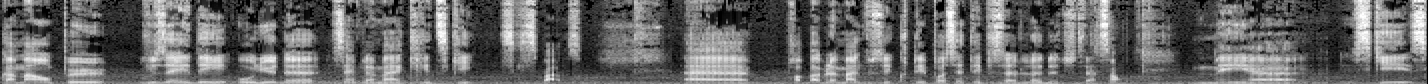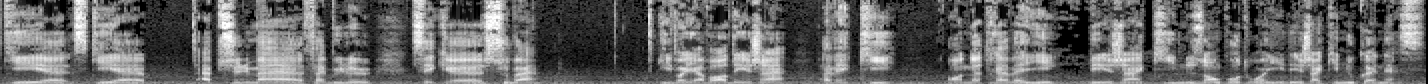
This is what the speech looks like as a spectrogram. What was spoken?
comment on peut vous aider au lieu de simplement critiquer ce qui se passe. Euh, probablement que vous écoutez pas cet épisode-là de toute façon, mais euh, ce qui est, ce qui est, euh, ce qui est absolument fabuleux, c'est que souvent il va y avoir des gens avec qui on a travaillé, des gens qui nous ont côtoyés, des gens qui nous connaissent,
